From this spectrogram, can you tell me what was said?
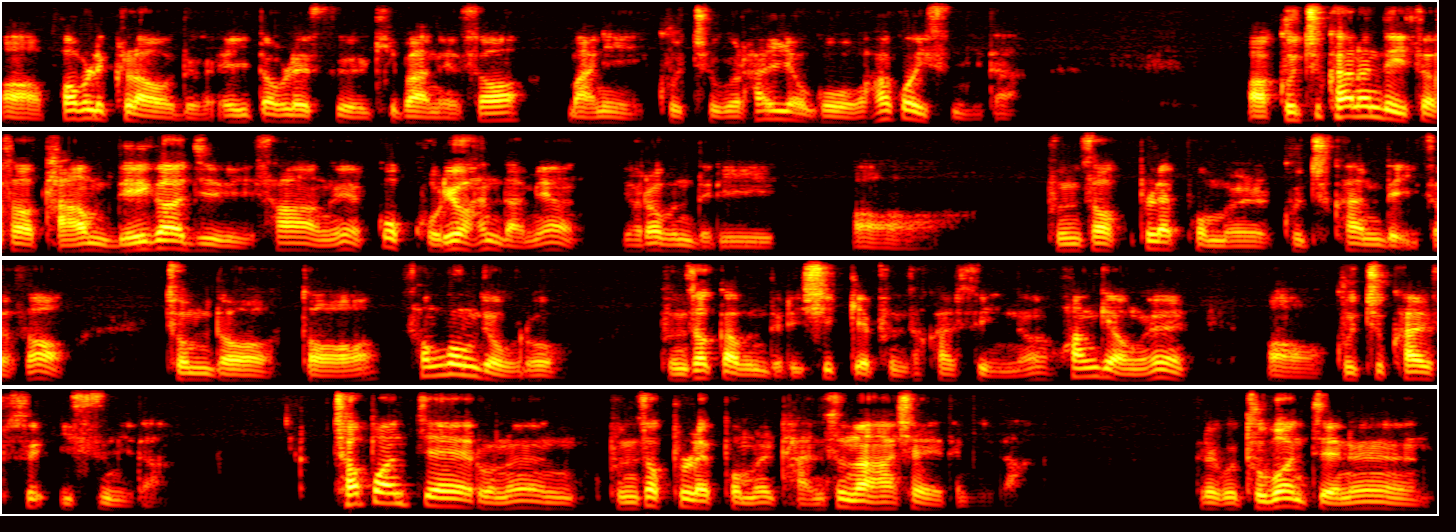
어, public cloud AWS 기반에서 많이 구축을 하려고 하고 있습니다. 어, 구축하는 데 있어서 다음 네 가지 사항을 꼭 고려한다면 여러분들이 어, 분석 플랫폼을 구축하는 데 있어서 좀 더더 성공적으로 분석가분들이 쉽게 분석할 수 있는 환경을 어, 구축할 수 있습니다. 첫 번째로는 분석 플랫폼을 단순화하셔야 됩니다. 그리고 두 번째는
